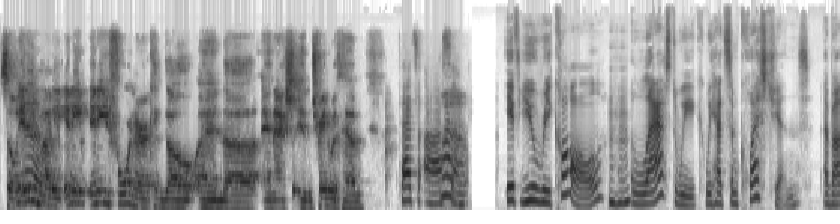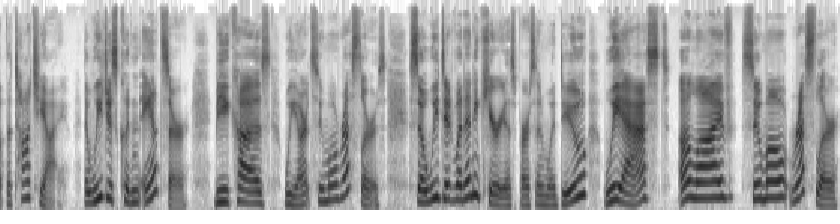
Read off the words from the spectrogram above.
So Yeah. anybody, any any foreigner can go and uh, and actually and train with him. That's awesome. Wow. If you recall, Mhm. last week we had some questions about the Tachiai that we just couldn't answer because we aren't sumo wrestlers. So we did what any curious person would do. We asked a live sumo wrestler.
